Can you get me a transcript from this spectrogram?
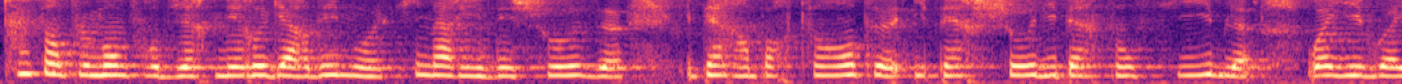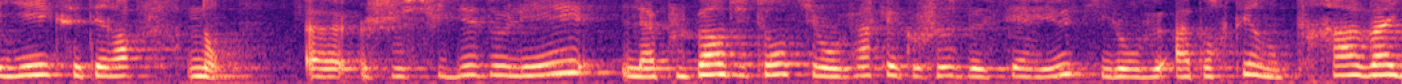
Tout simplement pour dire mais regardez moi aussi m'arrive des choses hyper importantes, hyper chaudes, hyper sensibles, voyez voyez etc. Non, euh, je suis désolée, la plupart du temps, si l'on veut faire quelque chose de sérieux, si l'on veut apporter un travail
